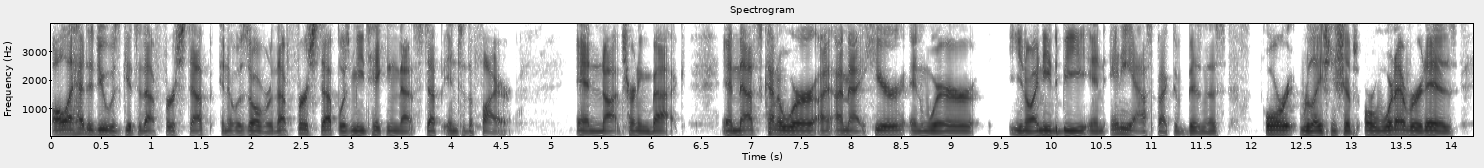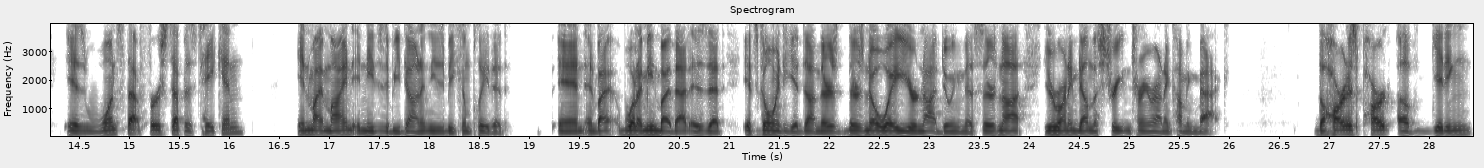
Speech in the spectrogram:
All I had to do was get to that first step and it was over. That first step was me taking that step into the fire and not turning back. And that's kind of where I, I'm at here and where you know I need to be in any aspect of business or relationships or whatever it is is once that first step is taken in my mind it needs to be done it needs to be completed and and by what I mean by that is that it's going to get done. There's there's no way you're not doing this. There's not you're running down the street and turning around and coming back. The hardest part of getting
